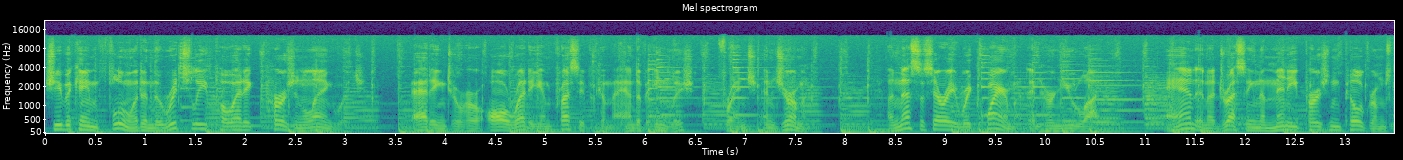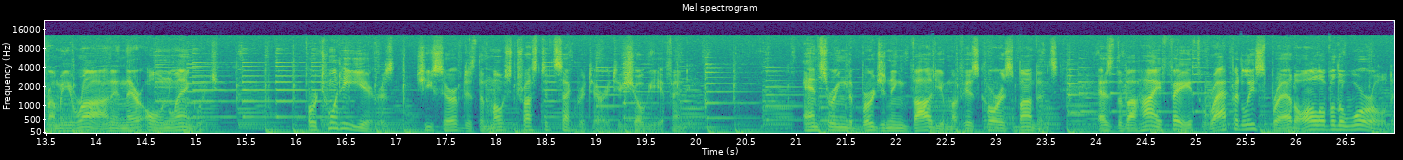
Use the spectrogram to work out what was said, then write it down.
she became fluent in the richly poetic Persian language, adding to her already impressive command of English, French, and German, a necessary requirement in her new life, and in addressing the many Persian pilgrims from Iran in their own language. For 20 years, she served as the most trusted secretary to Shoghi Effendi, answering the burgeoning volume of his correspondence as the Baha'i faith rapidly spread all over the world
